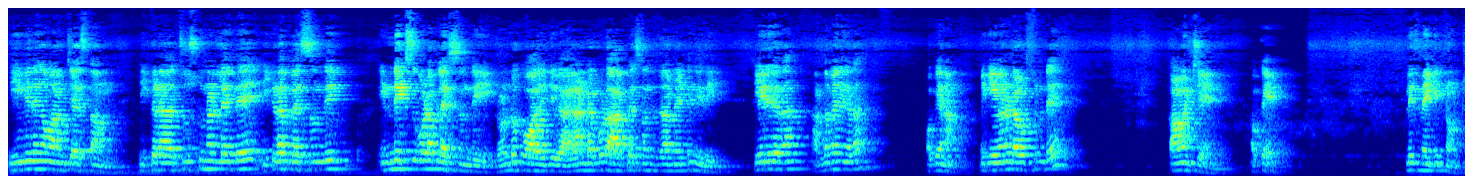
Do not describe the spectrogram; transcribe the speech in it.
ఈ విధంగా మనం చేస్తాం. ఇక్కడ చూసుకున్నట్లయితే ఇక్కడ ప్లస్ ఉంది ఇండెక్స్ కూడా ప్లస్ ఉంది. రెండు పాజిటివ్ అలాంటప్పుడు ఆర్ ప్లస్ వన్ టర్మ్ ఏంటిది ఇది? క్లియర్ కదా? అర్థమైంది కదా? ఓకేనా? మీకు ఏమైనా డౌట్స్ ఉంటే కామెంట్ చేయండి. ఓకే? Please make it note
